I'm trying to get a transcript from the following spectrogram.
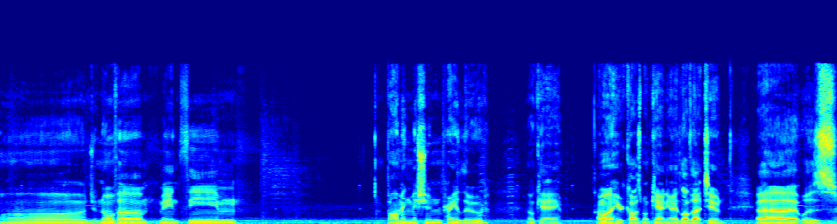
Oh, Jenova, main theme. Bombing mission prelude. Okay. I want to hear Cosmo Canyon. I love that tune. Uh, it was,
